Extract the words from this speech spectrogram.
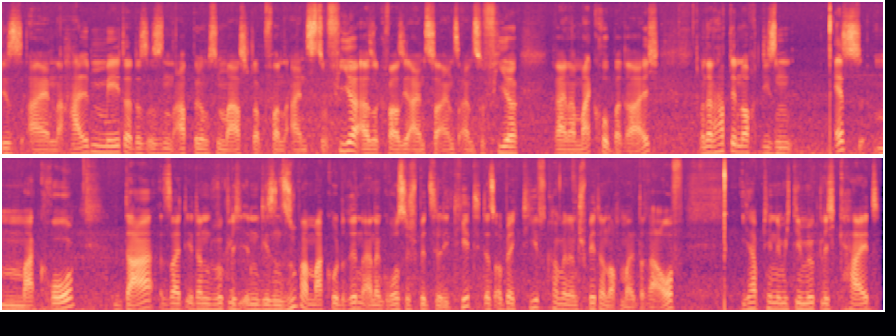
bis einen halben Meter. Das ist ein Abbildungsmaßstab von 1 zu 4, also quasi 1 zu 1, 1 zu 4, reiner Makrobereich. Und dann habt ihr noch diesen S-Makro. Da seid ihr dann wirklich in diesem Super-Makro drin, eine große Spezialität des Objektivs, kommen wir dann später nochmal drauf. Ihr habt hier nämlich die Möglichkeit,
